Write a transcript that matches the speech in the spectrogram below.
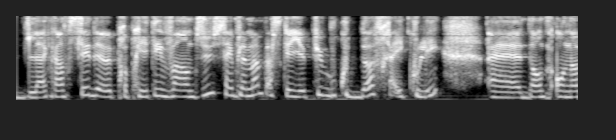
de la quantité de propriétés vendues, simplement parce qu'il n'y a plus beaucoup d'offres à écouler. Euh, donc, on a,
